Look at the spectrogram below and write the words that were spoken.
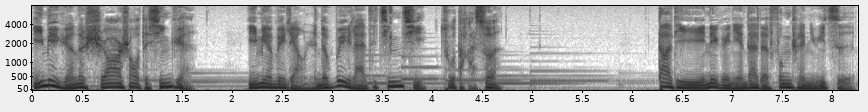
一面圆了十二少的心愿，一面为两人的未来的经济做打算。大抵那个年代的风尘女子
